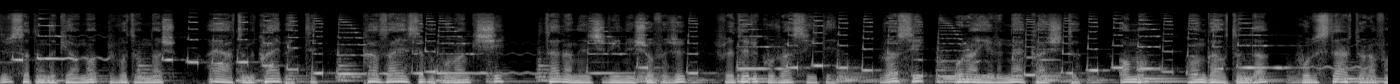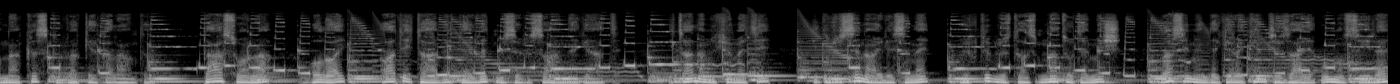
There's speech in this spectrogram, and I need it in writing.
İdris adındaki anot bir vatandaş hayatını kaybetti. Kazaya sebep olan kişi İtalyan elçiliğinin şoförü Federico Rossi'ydi. Rossi olay yerinden kaçtı ama hangoutında polisler tarafından kıskıvrak yakalandı. Daha sonra olay adeta bir devlet meselesi haline geldi. İtalyan hükümeti İdris'in ailesine yüklü bir tazminat ödemiş, Rossi'nin de gereken cezaya bulmasıyla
